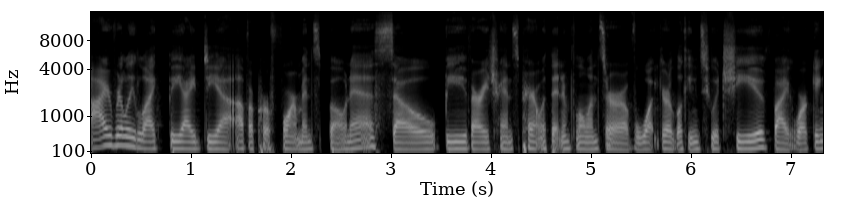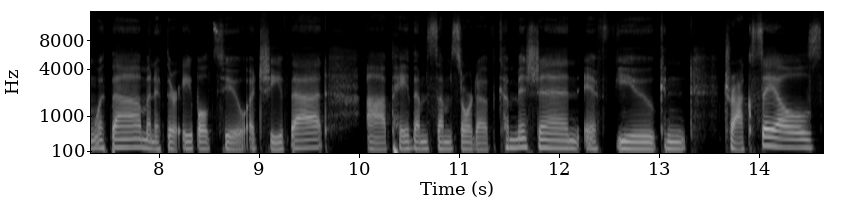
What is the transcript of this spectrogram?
I really like the idea of a performance bonus. So be very transparent with the influencer of what you're looking to achieve by working with them. And if they're able to achieve that, uh, pay them some sort of commission if you can track sales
